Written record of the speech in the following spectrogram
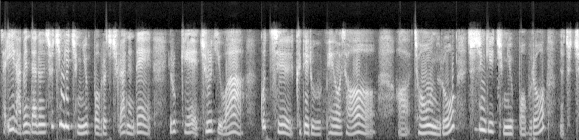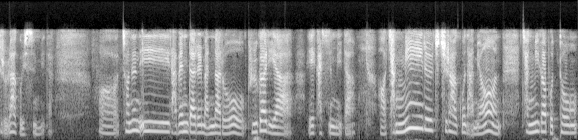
자, 이 라벤더는 수증기 증류법으로 추출을 하는데 이렇게 줄기와 꽃을 그대로 베어서 어, 저온으로 수증기 증류법으로 추출을 하고 있습니다. 어, 저는 이 라벤더를 만나러 불가리아에 갔습니다. 어, 장미를 추출하고 나면 장미가 보통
